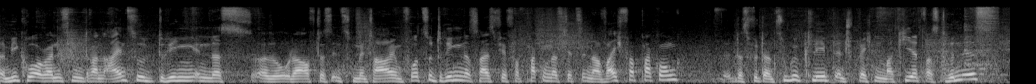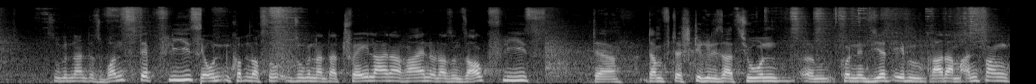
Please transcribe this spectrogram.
äh, Mikroorganismen dran einzudringen in das, also, oder auf das Instrumentarium vorzudringen. Das heißt, wir verpacken das jetzt in einer Weichverpackung. Das wird dann zugeklebt, entsprechend markiert, was drin ist. Sogenanntes One-Step-Vlies. Hier unten kommt noch so ein sogenannter Trayliner rein oder so ein Saugvlies. Der Dampf der Sterilisation ähm, kondensiert eben gerade am Anfang,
